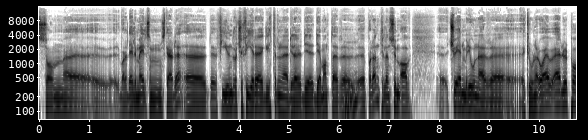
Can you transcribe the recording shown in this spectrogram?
som eh, Var det Daily Mail som skrev det? Eh, er 424 glitrende di di diamanter mm -hmm. på den, til en sum av eh, 21 millioner eh, kroner. Og jeg, jeg lurer på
